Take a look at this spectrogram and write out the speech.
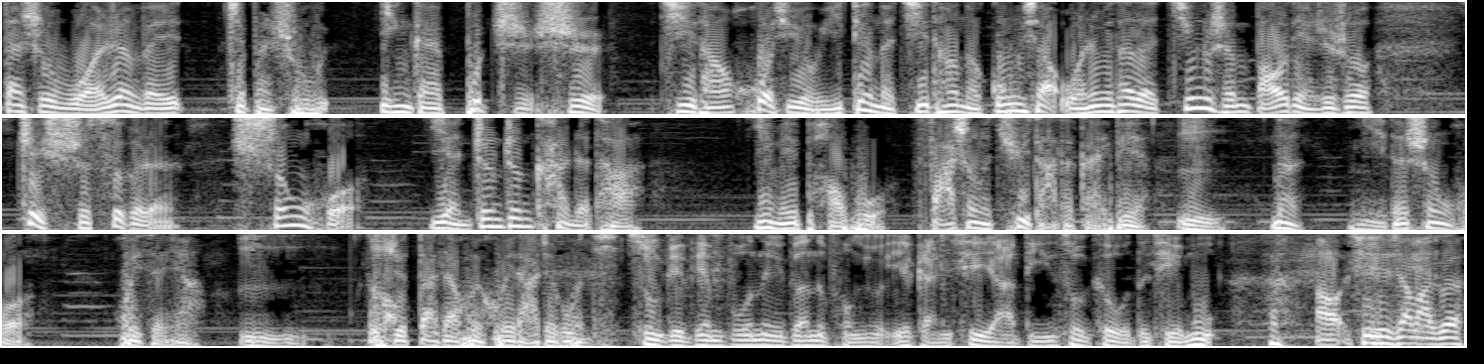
但是我认为这本书应该不只是鸡汤，或许有一定的鸡汤的功效。我认为它的精神宝典是说，这十四个人生活眼睁睁看着他因为跑步发生了巨大的改变，嗯那你的生活会怎样？嗯，好我觉得。大家会回答这个问题。送给电波那端的朋友，也感谢雅迪做客我的节目，好，谢谢小马哥。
